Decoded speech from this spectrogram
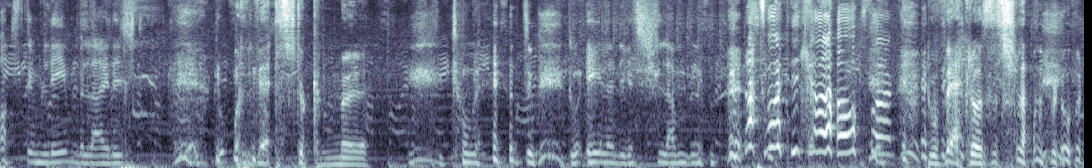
aus dem Leben beleidigt. Du unwertes Stück Müll. Du, du, du elendiges Schlammblut. Das wollte ich gerade auch sagen. Du wertloses Schlammblut.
